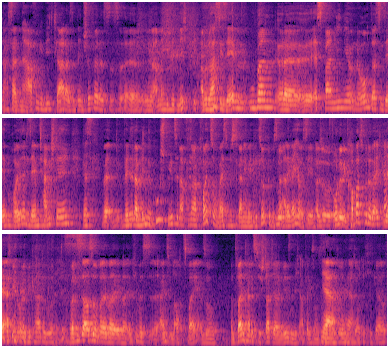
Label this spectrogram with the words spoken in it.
da hast halt ein Hafengebiet, klar, da sind eben Schiffe, das ist äh, im anderen Gebiet nicht. Aber du hast dieselben U-Bahn- oder äh, S-Bahn-Linie und oben, du hast dieselben Häuser, dieselben Tankstellen. Das, wenn du da blinde Kuh spielst und auf so einer Kreuzung, weißt du, wirst du gar nicht, in welchem Bezirk du bist, weil alle gleich aussehen. Also ohne den Kompass würde da echt gar Ja. nichts gehen, ohne die Karte. So. Aber das ist auch so bei, bei, bei Infamous äh, 1 und auch 2. Also im zweiten Teil ist die Stadt ja wesentlich abwechslungsreicher. Ja, so, ja. Sieht auch richtig geil aus.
